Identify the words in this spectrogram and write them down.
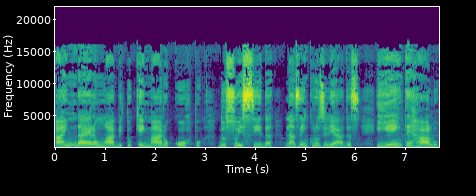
ainda era um hábito queimar o corpo do suicida nas encruzilhadas e enterrá-lo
